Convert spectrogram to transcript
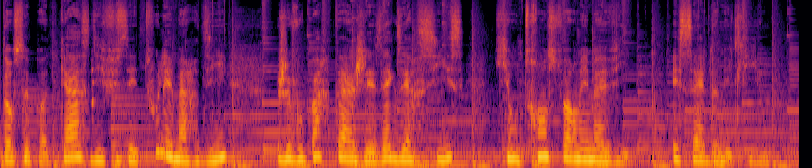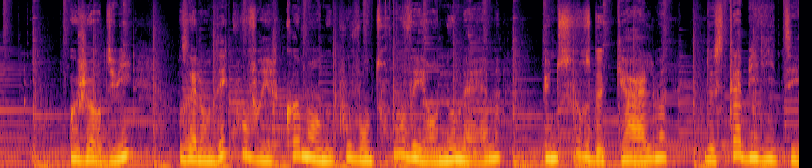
Dans ce podcast diffusé tous les mardis, je vous partage les exercices qui ont transformé ma vie et celle de mes clients. Aujourd'hui, nous allons découvrir comment nous pouvons trouver en nous-mêmes une source de calme, de stabilité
